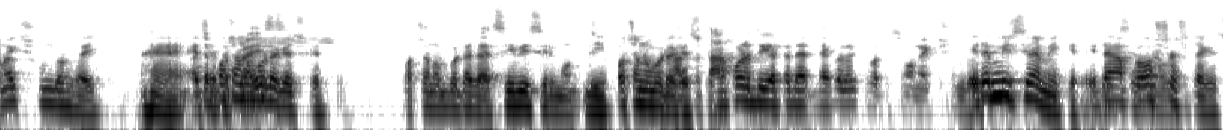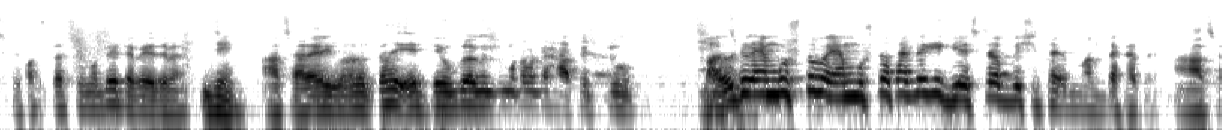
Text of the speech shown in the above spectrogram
অনেক সুন্দর ভাই। হ্যাঁ এটা আচ্ছা, এটা পঁচানব্বই price? টাকা স্কোয়ার ফিট পঁচানব্বই টাকা সিবিসির মধ্যে। জি পঁচানব্বই টাকা আচ্ছা তারপরে দিকে একটা দেখো দেখতে পাচ্ছি অনেক সুন্দর। এটা মির সিরামিকের এটা অষ্টআশি টাকা স্কোয়ার অষ্টআশির মধ্যে এটা পেয়ে যাবেন। জি। আচ্ছা আর এইগুলো তো এই টেউগুলো কিন্তু মোটামুটি হাতে একটু ওইটা অ্যাম্বুশ তো ভাই অ্যাম্বুশটা থাকলে কি গ্লেসটা বেশি মানে দেখা যায়। আচ্ছা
